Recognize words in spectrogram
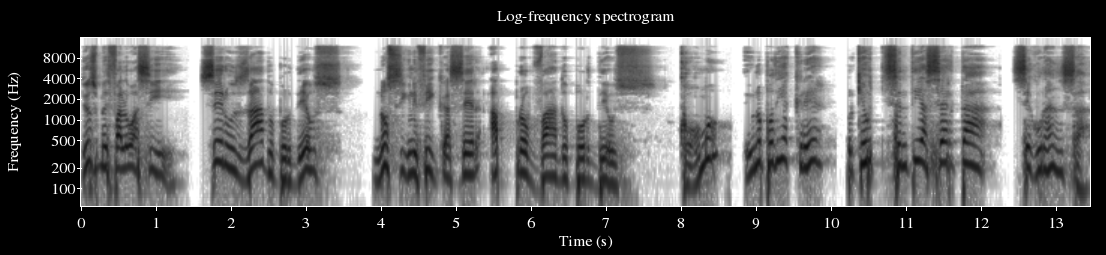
Deus me falou assim: ser usado por Deus não significa ser aprovado por Deus. Como? Eu não podia crer, porque eu sentia certa segurança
